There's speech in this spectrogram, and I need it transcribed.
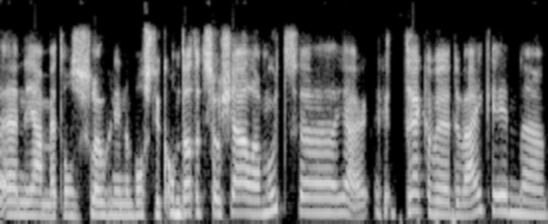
En ja, met onze slogan in een bosstuk, omdat het socialer moet, ja, trekken we de wijken in.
